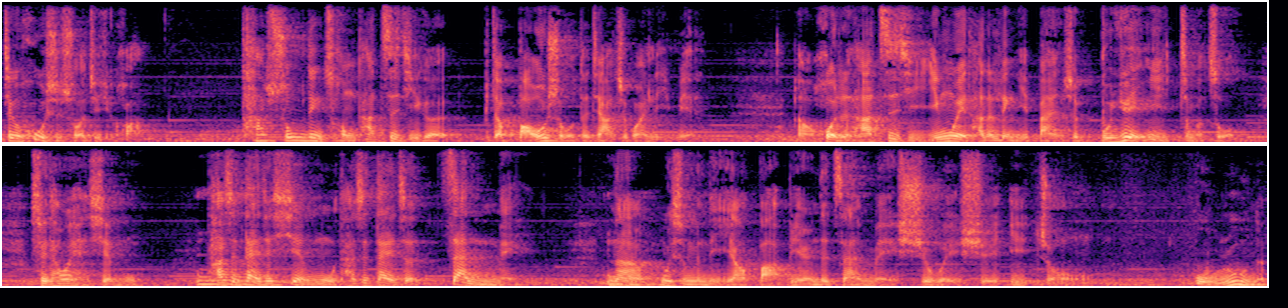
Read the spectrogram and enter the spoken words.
这个护士说这句话。他说不定从他自己一个比较保守的价值观里面，啊，或者他自己因为他的另一半是不愿意这么做，所以他会很羡慕。他是带着羡慕，他是带着赞美。那为什么你要把别人的赞美视为是一种侮辱呢？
